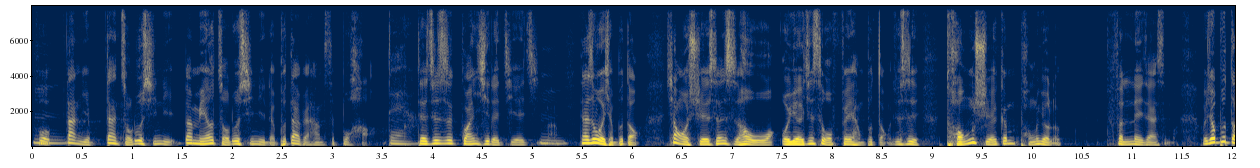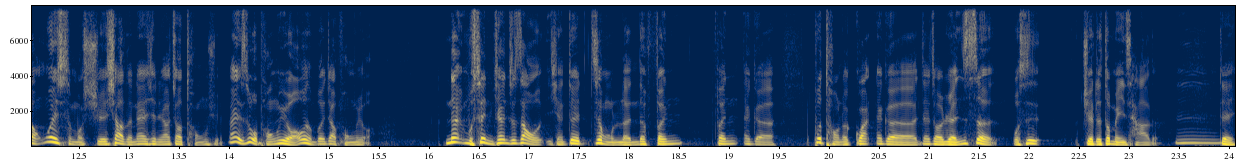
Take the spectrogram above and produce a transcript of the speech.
或、嗯、但也但走入心里，但没有走入心里的，不代表他们是不好。对啊，对，这是关系的阶级嘛。嗯、但是我以前不懂，像我学生时候，我我有一件事我非常不懂，就是同学跟朋友的分类在什么，我就不懂为什么学校的那些人要叫同学，那也是我朋友，为什么不能叫朋友？那所以你现在，就知道我以前对这种人的分分那个不同的关那个叫做人设，我是觉得都没差的。嗯，对，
